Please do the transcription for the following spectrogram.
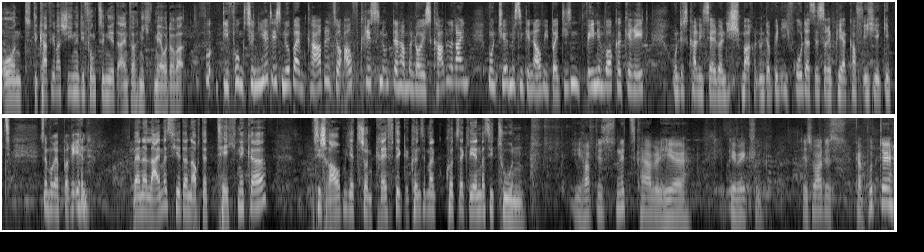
Und die Kaffeemaschine, die funktioniert einfach nicht mehr, oder was? Die funktioniert, ist nur beim Kabel so aufgerissen und dann haben wir ein neues Kabel rein montieren müssen, genau wie bei diesem Venenwalker-Gerät. Und das kann ich selber nicht machen. Und da bin ich froh, dass es Repair-Café hier gibt zum Reparieren. Werner Leim ist hier dann auch der Techniker. Sie schrauben jetzt schon kräftig. Können Sie mal kurz erklären, was Sie tun? Ich habe das Netzkabel hier gewechselt. Das war das kaputte.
